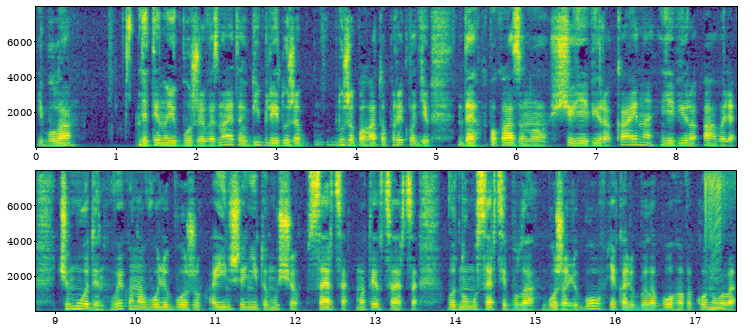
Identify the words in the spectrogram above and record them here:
і була. Дитиною Божою, ви знаєте, в Біблії дуже дуже багато прикладів, де показано, що є віра Каїна, є віра Авеля. Чому один виконав волю Божу, а інший ні? Тому що серце, мотив серця. В одному серці була Божа любов, яка любила Бога, виконувала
